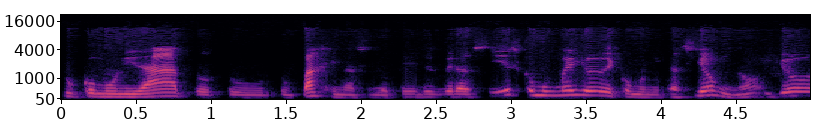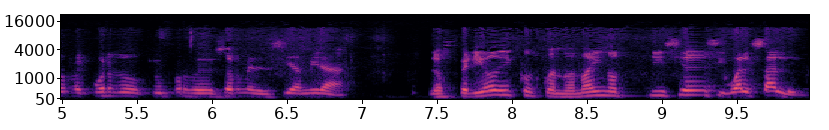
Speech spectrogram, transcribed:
tu comunidad o tu, tu, página, si lo quieres ver así, es como un medio de comunicación, ¿no? Yo recuerdo que un profesor me decía, mira, los periódicos cuando no hay noticias igual salen,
